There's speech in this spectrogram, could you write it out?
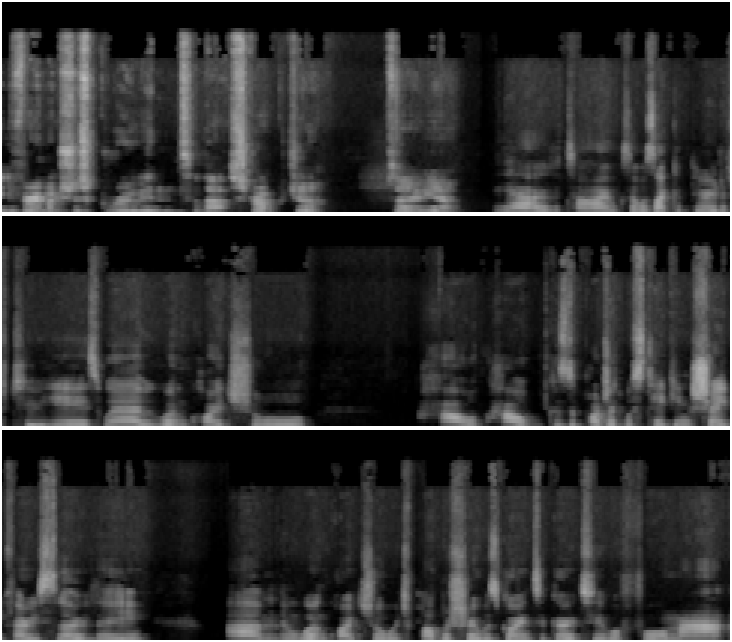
it very much just grew into that structure so yeah. Yeah, over time, because it was like a period of two years where we weren't quite sure how how because the project was taking shape very slowly, um, and we weren't quite sure which publisher it was going to go to, what format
